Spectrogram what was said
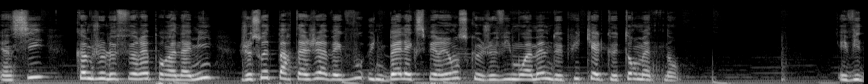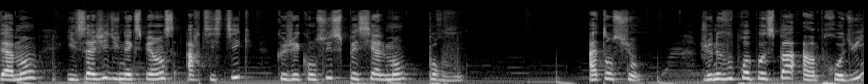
Ainsi, comme je le ferai pour un ami, je souhaite partager avec vous une belle expérience que je vis moi-même depuis quelque temps maintenant. Évidemment, il s'agit d'une expérience artistique que j'ai conçue spécialement pour vous. Attention, je ne vous propose pas un produit,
